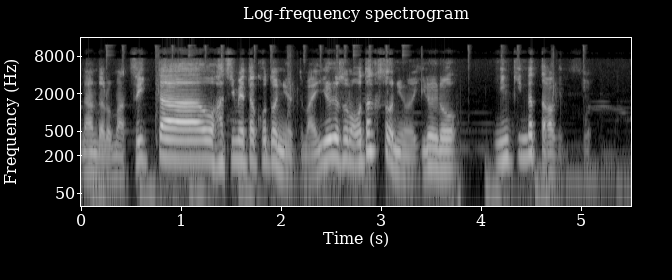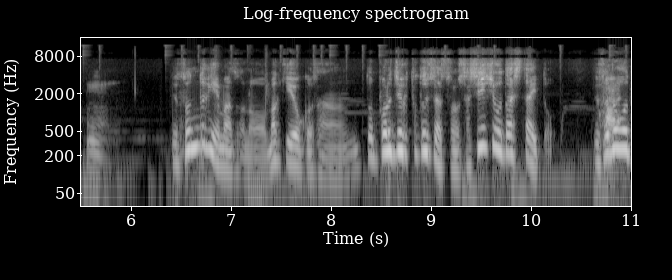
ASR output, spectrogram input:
なんだろう、まあ、ツイッターを始めたことによって、まあ、いろいろそのオタク層にもいろいろ人気になったわけですよ。うん。で、その時にまあその牧陽子さんとプロジェクトとしてはその写真集を出したいと。でそれを、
